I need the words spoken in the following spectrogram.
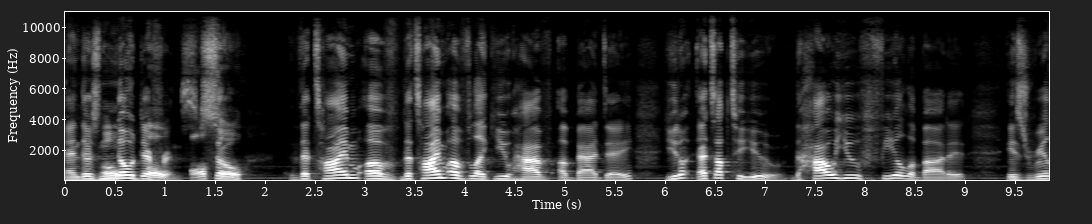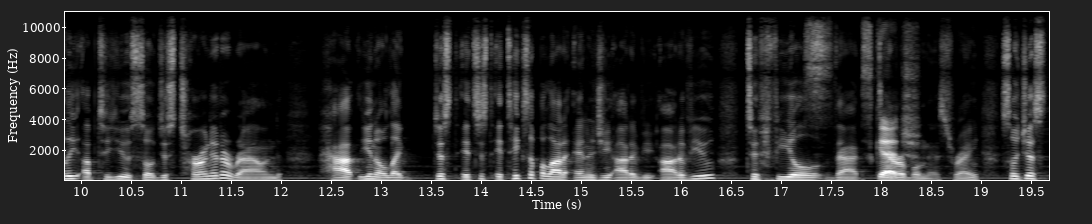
And there's Oh, no oh, difference. Also- so the time of the time of like you have a bad day you don't that's up to you. How you feel about it is really up to you. So just turn it around have you know like just it's just it takes up a lot of energy out of you out of you to feel that Sketch. terribleness right so just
